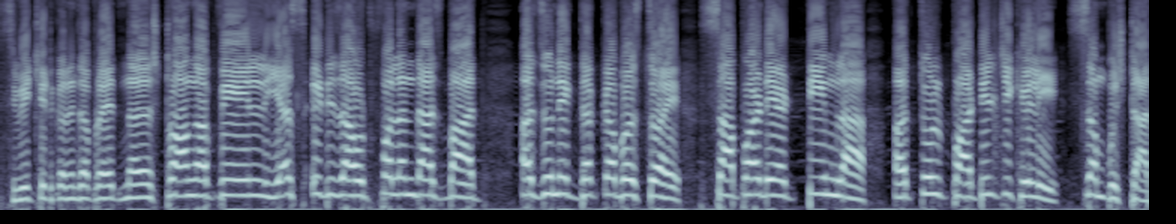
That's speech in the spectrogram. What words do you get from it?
स्विच हिट करण्याचा प्रयत्न. Strong appeal yes it is out फलंदाज बाद. अजून एक धक्का बसतोय. सापाडे टीमला अतुल पाटीलची खेळी संपुष्टात.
